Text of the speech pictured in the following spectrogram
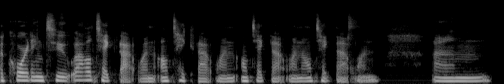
according to well, i'll take that one i'll take that one i'll take that one i'll take that one um,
